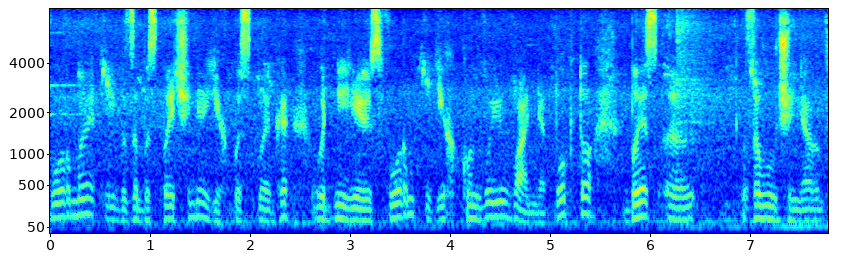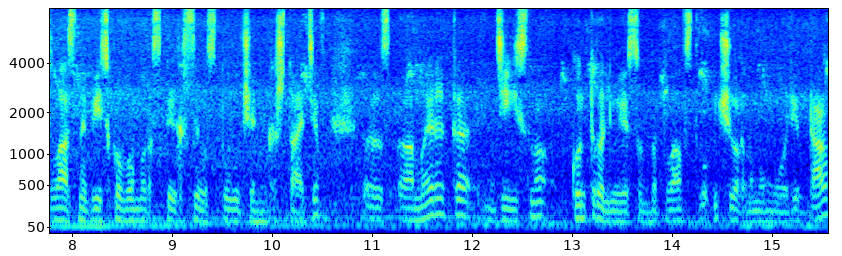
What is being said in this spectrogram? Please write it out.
форми і забезпечення їх безпеки, однією з форм їх конвоювання, тобто без е, залучення власне військово-морських сил Сполучених Штатів е, Америка дійсно контролює судноплавство у Чорному морі та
